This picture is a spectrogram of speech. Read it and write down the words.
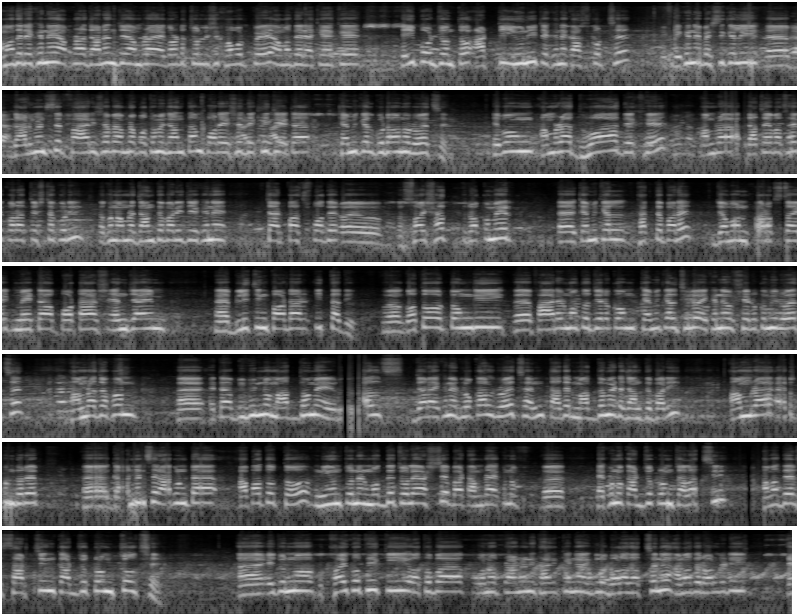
আমাদের এখানে আপনারা জানেন যে আমরা এগারোটা চল্লিশে খবর পেয়ে আমাদের একে একে এই পর্যন্ত আটটি ইউনিট এখানে কাজ করছে। এখানে বেসিক্যালি গার্মেন্টসের ফায়ার হিসাবে আমরা প্রথমে জানতাম, পরে এসে দেখি যে এটা কেমিক্যাল গোডাউনও রয়েছে। এবং আমরা ধোয়া দেখে আমরা যাচাই বাছাই করার চেষ্টা করি। তখন আমরা জানতে পারি যে এখানে চার পাঁচ পদের ছয় সাত রকমের কেমিক্যাল থাকতে পারে। যেমন peroxide meta potash enzyme bleaching powder ইত্যাদি। গত টঙ্গি ফায়ারের মতো যেরকম কেমিক্যাল ছিল, এখানেও সেরকমই রয়েছে। আমরা যখন এটা বিভিন্ন মাধ্যমে লোকালস যারা এখানে লোকাল রয়েছেন, তাদের মাধ্যমে এটা জানতে পারি। আমরা এতক্ষণ ধরে গার্মেন্টসের আগুনটা আপাতত নিয়ন্ত্রণের মধ্যে চলে আসছে বাট আমরা এখনও এখনও কার্যক্রম চালাচ্ছি। আমাদের সার্চিং কার্যক্রম চলছে। এই জন্য ক্ষয়ক্ষতি কি অথবা কোনো প্রাণহানি থাকে কিনা, এগুলো বলা যাচ্ছে না। আমাদের অলরেডি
